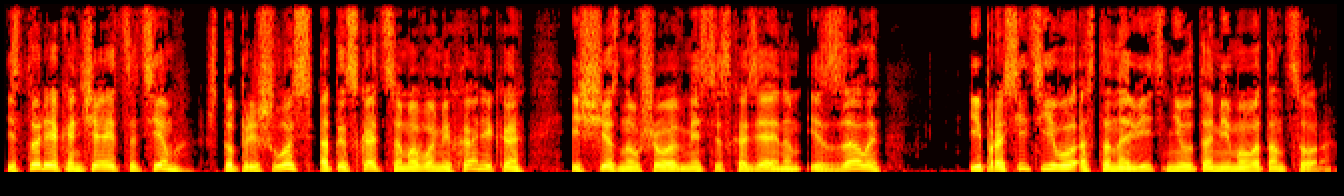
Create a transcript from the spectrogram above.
История кончается тем, что пришлось отыскать самого механика, исчезнувшего вместе с хозяином из залы, и просить его остановить неутомимого танцора.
